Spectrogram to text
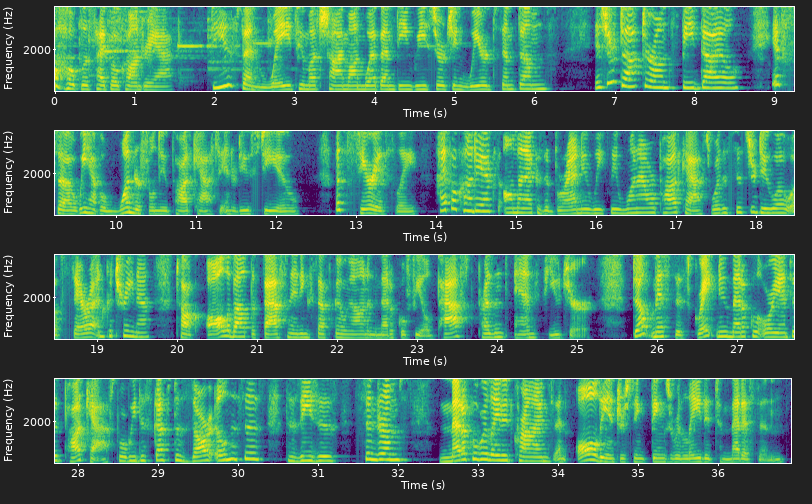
a hopeless hypochondriac? Do you spend way too much time on WebMD researching weird symptoms? Is your doctor on speed dial? If so, we have a wonderful new podcast to introduce to you. But seriously, Hypochondriac's Almanac is a brand new weekly one hour podcast where the sister duo of Sarah and Katrina talk all about the fascinating stuff going on in the medical field, past, present, and future. Don't miss this great new medical oriented podcast where we discuss bizarre illnesses, diseases, syndromes, medical related crimes, and all the interesting things related to medicine.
